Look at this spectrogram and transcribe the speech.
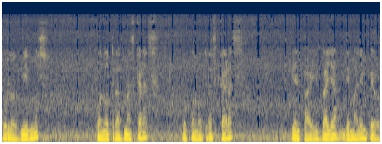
por los mismos, con otras máscaras o con otras caras, y el país vaya de mal en peor.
